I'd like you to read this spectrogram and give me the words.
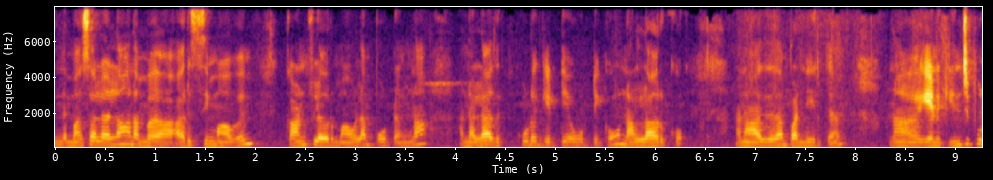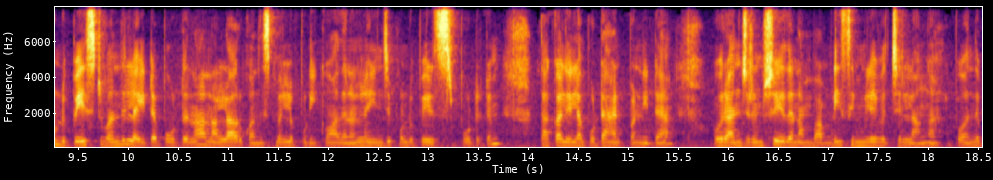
இந்த மசாலாலாம் நம்ம அரிசி மாவு கார்ன்ஃப்ளவர் மாவுலாம் போட்டோங்கன்னா நல்லா அது கூட கெட்டியாக ஒட்டிக்கும் நல்லாயிருக்கும் நான் அதை தான் பண்ணியிருக்கேன். நான் எனக்கு இஞ்சி பூண்டு பேஸ்ட் வந்து லைட்டாக போட்டுனா நல்லாயிருக்கும் அந்த ஸ்மெல்லு பிடிக்கும். அதனால் நான் இஞ்சி பூண்டு பேஸ்ட் போட்டுட்டு தக்காளிலாம் போட்டு ஆட் பண்ணிட்டேன். ஒரு அஞ்சு நிமிஷம் இதை நம்ம அப்படியே சிம்லேயே வச்சிடலாங்க. இப்போ வந்து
